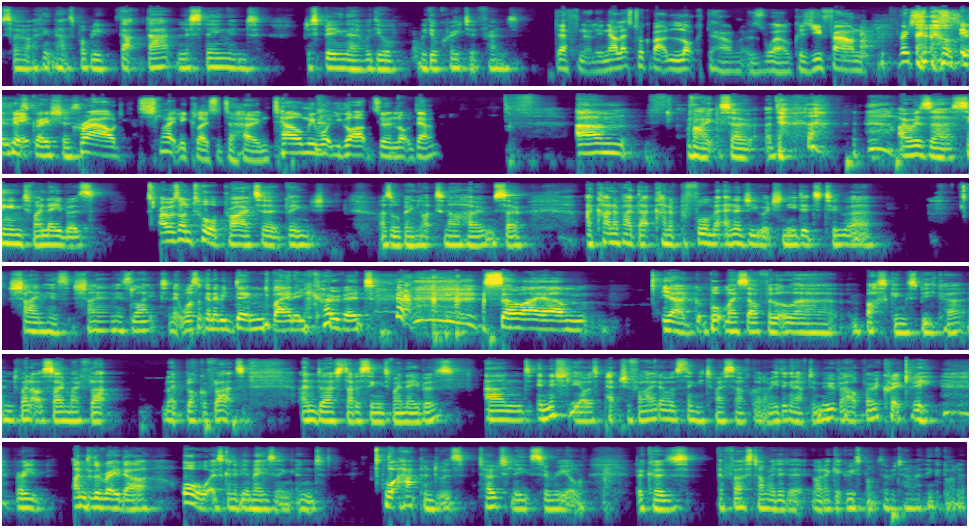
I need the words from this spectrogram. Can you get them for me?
So I think that's probably that that listening and just being there with your with your creative friends. Definitely. Now let's talk about lockdown as well, because you found very oh, specific oh, crowd slightly closer to home. Tell me what you got up to in lockdown. Um, right. So I was uh, singing to my neighbours. I was on tour prior to being, us all being locked in our homes. So I kind of had that kind of performer energy which needed to uh, shine his shine his light, and it wasn't going to be dimmed by any COVID. so I um yeah bought myself a little uh, busking speaker and went outside my flat like block of flats and uh, started singing to my neighbours. And initially, I was petrified. I was thinking to myself, God, I'm either going to have to move out very quickly, very under the radar, or it's going to be amazing. And what happened was totally surreal because the first time I did it, God, I get goosebumps every time I think about it.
